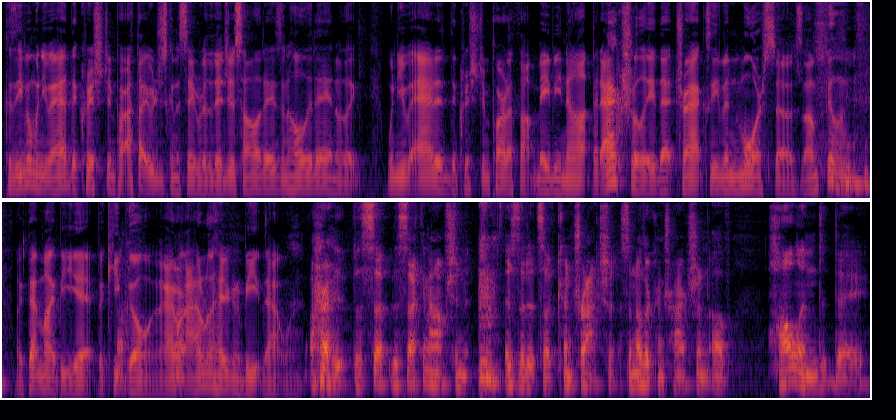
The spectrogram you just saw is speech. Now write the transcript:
Because even when you add the Christian part, I thought you were just going to say religious holidays and holy day, and I'm like, when you added the Christian part, I thought maybe not, but actually that tracks even more so. So I'm feeling like that might be it. But keep going. I don't. I don't know how you're going to beat that one. All right, the se- the second option is that it's a contraction. It's another contraction of Holland Day.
